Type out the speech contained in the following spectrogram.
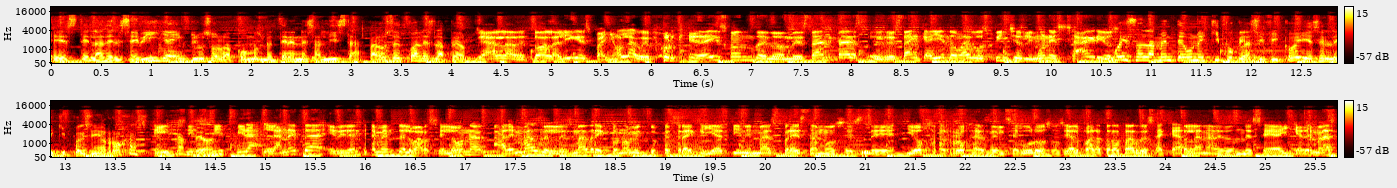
este, la del Sevilla, incluso la podemos meter en esa lista? Para usted, ¿cuál es la peor? Ya la de toda la liga española, güey, porque de ahí son de donde están más, se están cayendo más los pinches limones agrios. Güey, solamente un equipo clasificó y es el equipo del señor Rojas. Sí, sí, campeón. sí. Mira, la neta, evidentemente el Barcelona, además del desmadre económico que trae, que ya tiene más préstamos este, y hojas rojas del Seguro Social para tratar de sacar lana de donde sea y que además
